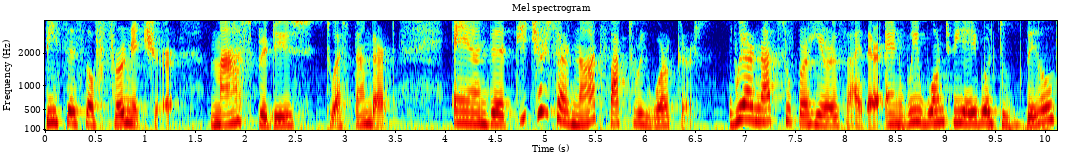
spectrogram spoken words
pieces of furniture mass produced to a standard. And uh, teachers are not factory workers. We are not superheroes either, and we won't be able to build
